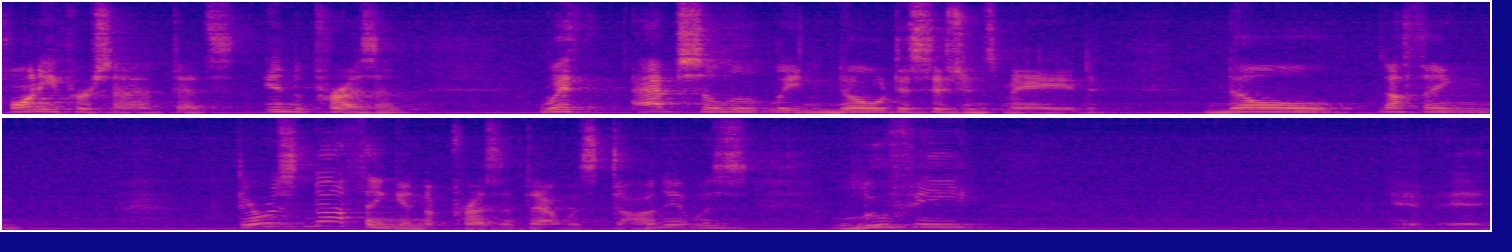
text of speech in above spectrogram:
20% that's in the present with absolutely no decisions made no nothing. There was nothing in the present that was done. It was luffy. It, it,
